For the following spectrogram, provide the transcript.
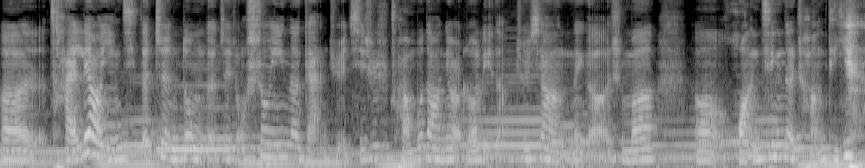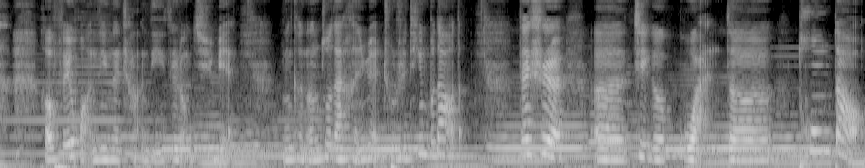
呃材料引起的震动的这种声音的感觉，其实是传不到你耳朵里的。就像那个什么，呃，黄金的长笛 和非黄金的长笛这种区别，你可能坐在很远处是听不到的。但是，呃，这个管的通道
